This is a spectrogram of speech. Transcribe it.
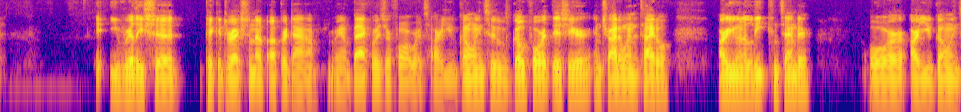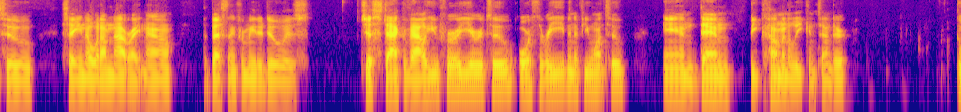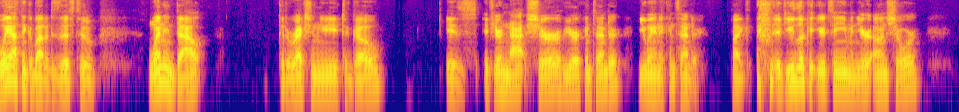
you really should pick a direction of up or down, you know, backwards or forwards. Are you going to go for it this year and try to win the title? Are you an elite contender? Or are you going to say, you know what, I'm not right now. The best thing for me to do is just stack value for a year or two or three, even if you want to, and then become an elite contender. The way I think about it is this too. When in doubt, the direction you need to go is if you're not sure if you're a contender, you ain't a contender. Like if you look at your team and you're unsure,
